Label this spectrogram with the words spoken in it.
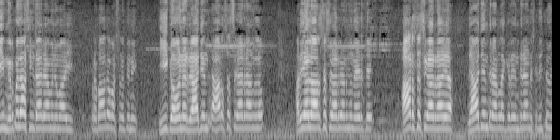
ഈ നിർമ്മലാ സീതാരാമനുമായി പ്രഭാത ഭക്ഷണത്തിന് ഈ ഗവർണർ രാജേന്ദ്ര ആർ എസ് എസ്സുകാരനാണല്ലോ അറിയാലോ ആർ എസ് എസ്സുകാരനാണെന്ന് നേരത്തെ? ആർ എസ് എസ്സുകാരനായ രാജേന്ദ്ര അർളക്കർ എന്തിനാണ് ക്ഷണിച്ചത്?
